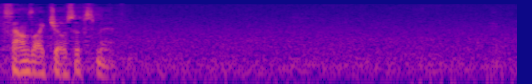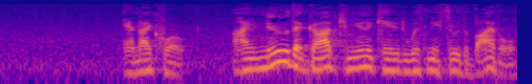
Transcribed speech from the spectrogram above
sounds like Joseph Smith. And I quote, I knew that God communicated with me through the Bible,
